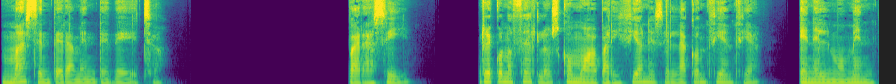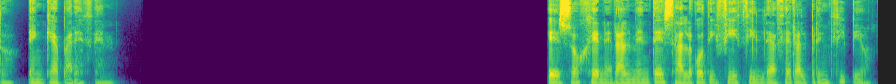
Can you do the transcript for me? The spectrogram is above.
más enteramente de hecho, para así reconocerlos como apariciones en la conciencia en el momento en que aparecen. Eso generalmente es algo difícil de hacer al principio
